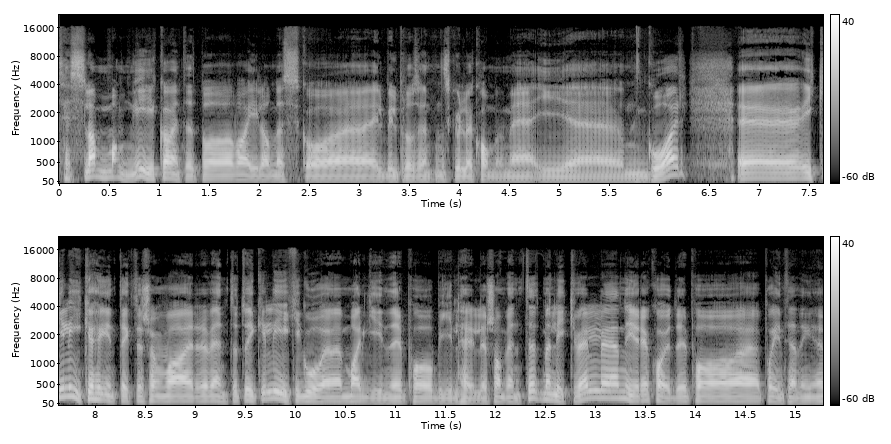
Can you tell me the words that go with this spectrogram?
Tesla. Mange gikk og ventet på hva Elon Musk og eh, elbilprodusenten skulle komme med i eh, går. Eh, ikke like høye inntekter som var ventet, og ikke like gode marginer på bil heller som ventet, men likevel eh, nye rekorder på, eh, på,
